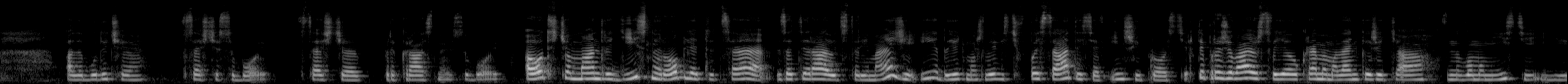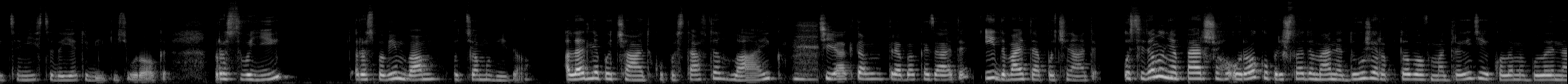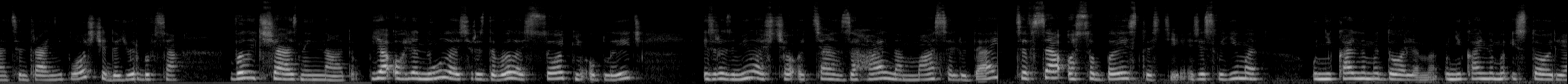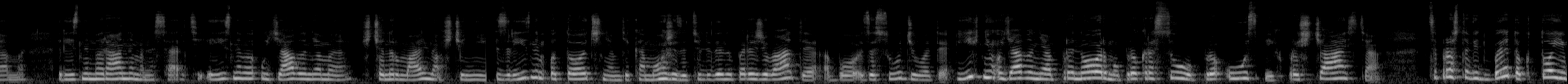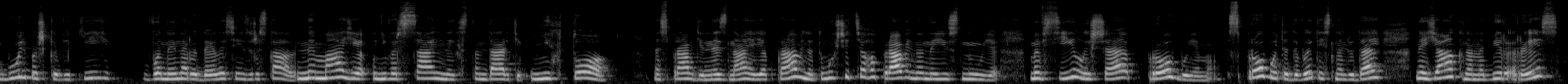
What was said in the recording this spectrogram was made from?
але будучи все ще собою, все ще прекрасною собою. А от що мандри дійсно роблять, то це затирають старі межі і дають можливість вписатися в інший простір. Ти проживаєш своє окреме маленьке життя в новому місті, і це місце дає тобі якісь уроки. Про свої розповім вам у цьому відео. Але для початку поставте лайк, чи як там треба казати, і давайте починати. Усвідомлення першого уроку прийшло до мене дуже раптово в Мадриді, коли ми були на центральній площі, де юрбився величезний натовп. Я оглянулась, роздивилась сотні облич і зрозуміла, що оця загальна маса людей це все особистості зі своїми унікальними долями, унікальними історіями, різними ранами на серці, різними уявленнями, що нормально, що ні, з різним оточенням, яке може за цю людину переживати або засуджувати. Їхні уявлення про норму, про красу, про успіх, про щастя. Це просто відбиток тої бульбашки, в якій вони народилися і зростали. Немає універсальних стандартів. Ніхто насправді не знає, як правильно, тому що цього правильно не існує. Ми всі лише пробуємо. Спробуйте дивитись на людей не як на набір рис,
